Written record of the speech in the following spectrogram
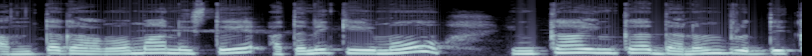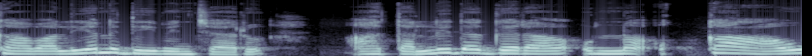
అంతగా అవమానిస్తే అతనికేమో ఇంకా ఇంకా ధనం వృద్ధి కావాలి అని దీవించారు. ఆ తల్లి దగ్గర ఉన్న ఒక్క ఆవు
